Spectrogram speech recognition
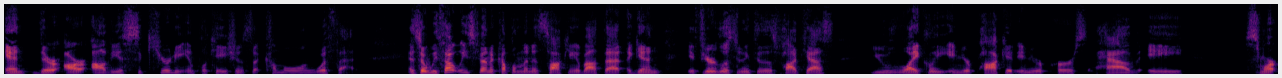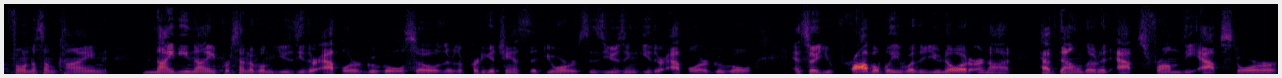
And there are obvious security implications that come along with that. And so we thought we'd spend a couple minutes talking about that. Again, if you're listening to this podcast, you likely in your pocket, in your purse, have a smartphone of some kind. 99% of them use either Apple or Google. So there's a pretty good chance that yours is using either Apple or Google. And so you probably, whether you know it or not, have downloaded apps from the App Store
